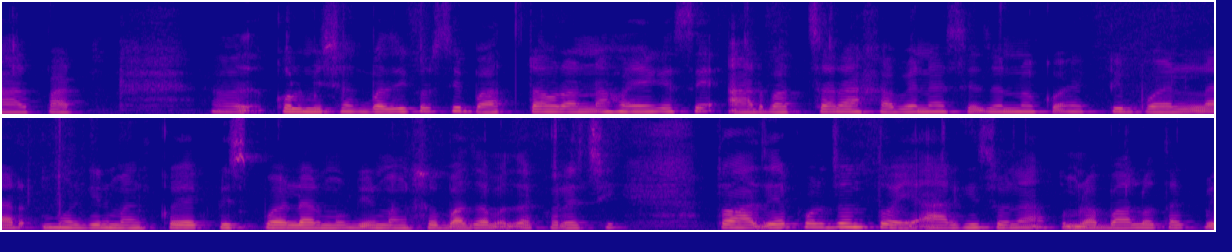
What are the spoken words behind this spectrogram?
আর পাট কলমি শাক ভাজি করছি, ভাতটাও রান্না হয়ে গেছে। আর বাচ্চারা খাবে না, সেজন্য কয়েকটি ব্রয়লার মুরগির মাংস কয়েক পিস ব্রয়লার মুরগির মাংস ভাজা ভাজা করেছি। তো আজ এ পর্যন্তই, আর কিছু না, তোমরা ভালো থাকবে,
